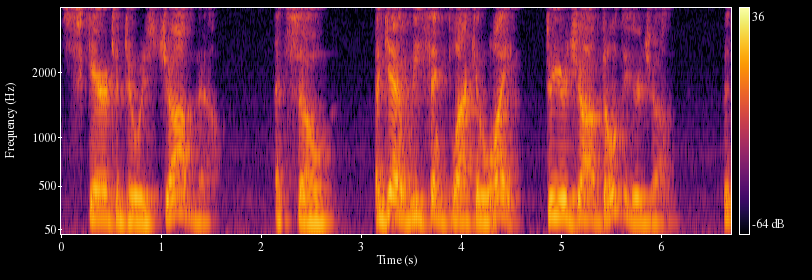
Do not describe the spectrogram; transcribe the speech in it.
scared to do his job now. And so again, we think black and white. Do your job, don't do your job. But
